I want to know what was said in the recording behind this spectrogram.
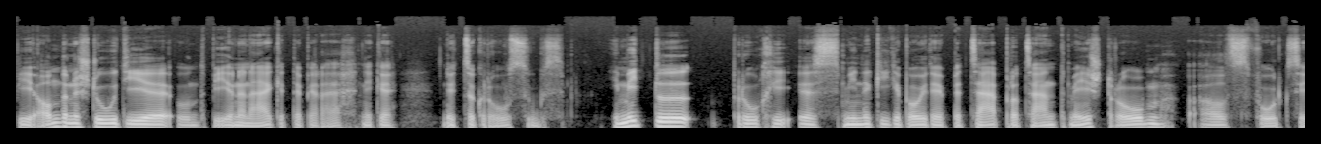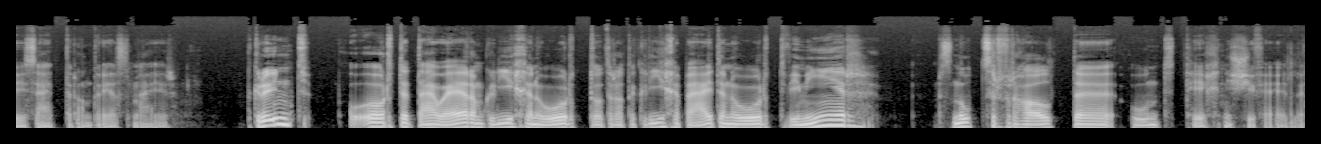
bei anderen Studien und bei ihren eigenen Berechnungen nicht so groß aus. Im Mittel brauche ich ein Minergiegebäude etwa 10% mehr Strom als vorgesehen, sagt Andreas Meyer. Die Gründe ortet auch er am gleichen Ort oder an den gleichen beiden Orten wie wir, das Nutzerverhalten und technische Fehler.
